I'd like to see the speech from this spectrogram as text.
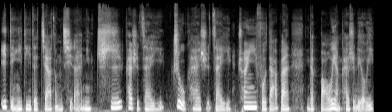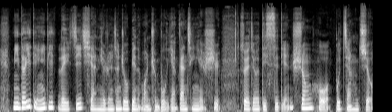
一点一滴的加总起来，你吃开始在意。住开始在意，穿衣服打扮，你的保养开始留意，你的一点一滴累积起来，你的人生就会变得完全不一样。感情也是，所以就是第四点，生活不将就。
